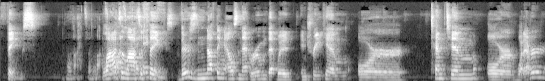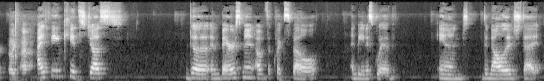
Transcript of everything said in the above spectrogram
things, Lots and lots. lots and lots of things. There's nothing else in that room that would intrigue him or tempt him or whatever. Like, I, I think it's just the embarrassment of the Kwikspell and being a squib and the knowledge that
